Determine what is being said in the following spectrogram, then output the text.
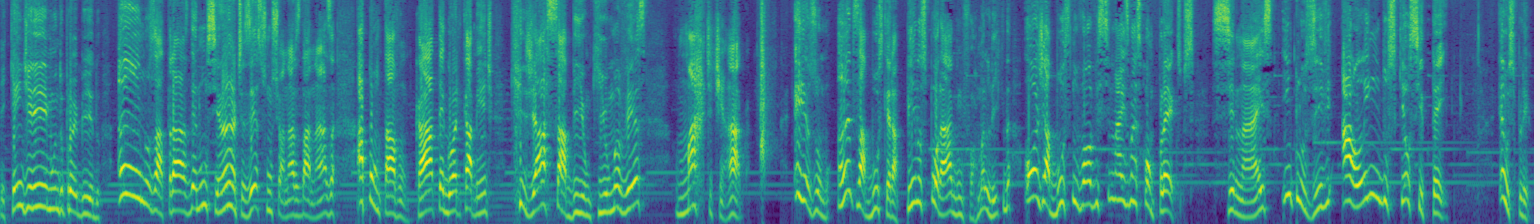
E quem diria em Mundo Proibido? Anos atrás, denunciantes, ex-funcionários da NASA, apontavam categoricamente que já sabiam que uma vez Marte tinha água. Em resumo, antes a busca era apenas por água em forma líquida, hoje a busca envolve sinais mais complexos. Sinais, inclusive, além dos que eu citei. Eu explico.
